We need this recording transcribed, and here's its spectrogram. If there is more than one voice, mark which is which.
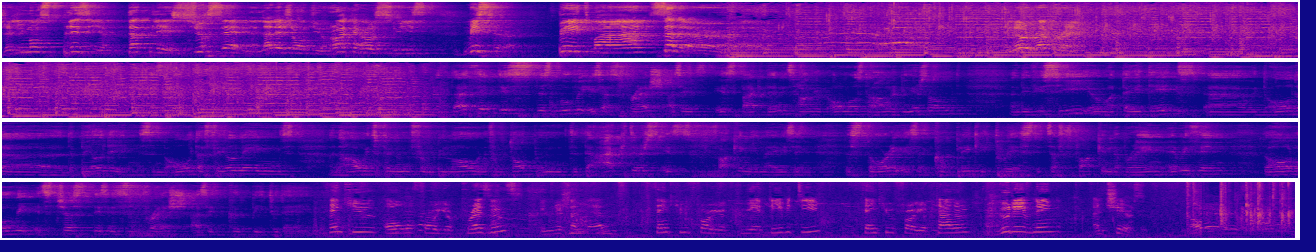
Speaker 1: j'ai l'immense plaisir d'appeler sur scène la légende du rock and roll suisse, Mr. Beat-Man Zeller. Hello, Reverend.
Speaker 2: And I think this, this movie is as fresh as it is back then. It's 100, almost 100 years old. And if you see uh, what they did uh, with all the, the buildings and all the filmings and how it's filmed from below and from top and the, the actors, it's fucking amazing. The story is a completely twist. It's a fuck in the brain. Everything, the whole movie, it's just, this is fresh as it could be today.
Speaker 3: Thank you all for your presence in Neuchâtel. Thank you for your creativity. Thank you for your talent. Good evening and cheers.
Speaker 4: Za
